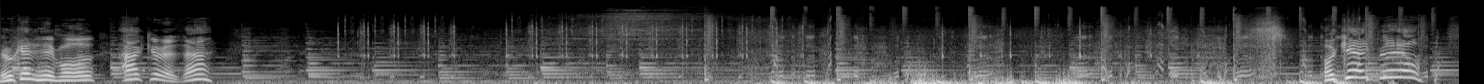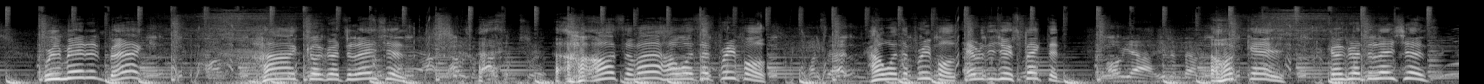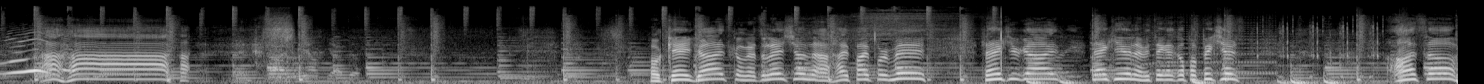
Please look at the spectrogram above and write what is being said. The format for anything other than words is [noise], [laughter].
Look at him, all accurate, huh? Okay, Bill, we made it back. Hi, congratulations. That was an awesome trip. Awesome, huh? How was that free fall? What's that? How was the free fall? Everything you expected? Oh, yeah, even better. Okay, congratulations. Aha! Okay, guys, congratulations. A high five for me. Thank you, guys. Thank you. Let me take a couple pictures. Awesome.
